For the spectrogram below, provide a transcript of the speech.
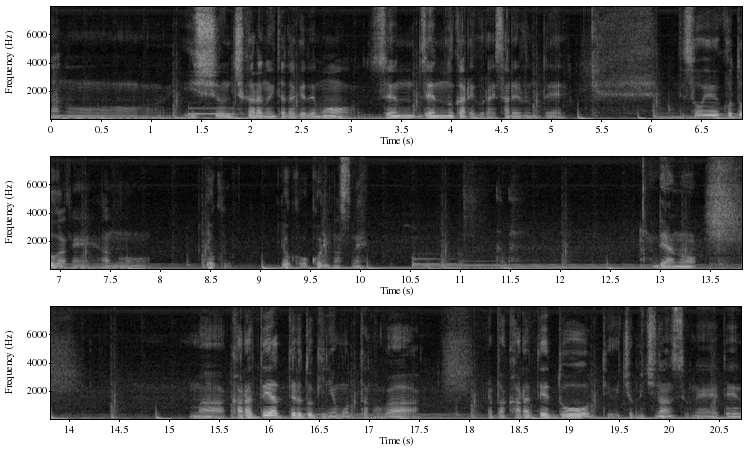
あのー、一瞬力抜いただけでも全全抜かれぐらいされるんででそういうことがね、あのー、よくよく起こりますね。であのまあ空手やってる時に思ったのがやっぱ空手道っていう一応道なんですよね。で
